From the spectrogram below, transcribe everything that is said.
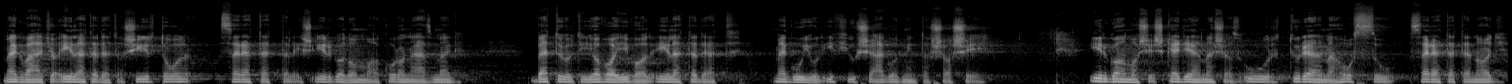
megváltja életedet a sírtól, szeretettel és irgalommal koronáz meg, betölti javaival életedet, megújul ifjúságod, mint a sasé. Irgalmas és kegyelmes az Úr, türelme hosszú, szeretete nagy,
